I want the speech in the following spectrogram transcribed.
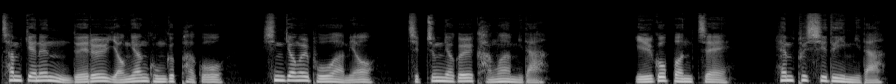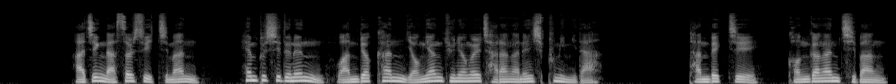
참깨는 뇌를 영양 공급하고 신경을 보호하며 집중력을 강화합니다. 일곱 번째, 햄프시드입니다. 아직 낯설 수 있지만 햄프시드는 완벽한 영양 균형을 자랑하는 식품입니다. 단백질, 건강한 지방,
